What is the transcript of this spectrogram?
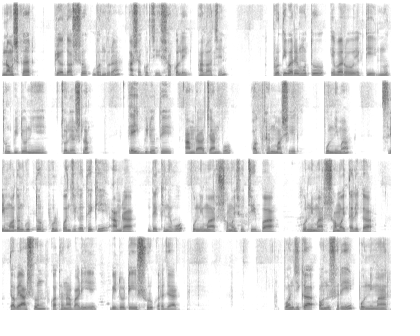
নমস্কার, প্রিয় দর্শক, বন্ধুরা, আশা করছি সকলেই ভালো আছেন। প্রতিবারের মতো এবারও একটি নতুন ভিডিও নিয়ে চলে আসলাম। এই ভিডিওতে আমরা জানব অঘ্রাণ মাসের পূর্ণিমা। শ্রী মদন গুপ্তর ফুল পঞ্জিকা থেকে আমরা দেখে নেব পূর্ণিমার সময়সূচি বা পূর্ণিমার সময় তালিকা। তবে আসুন কথা না বাড়িয়ে ভিডিওটি শুরু করা যাক। পঞ্জিকা অনুসারে পূর্ণিমার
